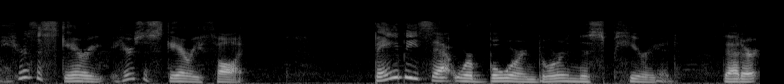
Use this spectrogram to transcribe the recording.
here's a scary here's a scary thought. Babies that were born during this period that are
